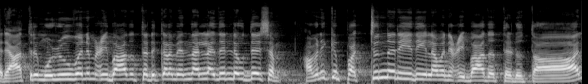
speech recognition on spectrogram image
രാത്രി മുഴുവനും ഇബാദത്തെടുക്കണം എന്നല്ല ഇതിന്റെ ഉദ്ദേശം. അവനക്ക് പറ്റുന്ന രീതിയിൽ അവൻ ഇബാദത്തെടുത്താൽ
